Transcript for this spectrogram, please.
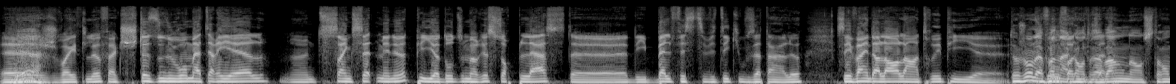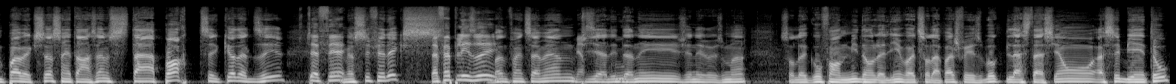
Euh, Yeah. Je vais être là. Fait que je teste du nouveau matériel, un petit 5-7 minutes. Puis il y a d'autres humoristes sur place, des belles festivités qui vous attendent là. C'est 20 l'entrée. Puis Toujours le fun à la contrebande. On se trompe pas avec ça. Saint-Anselme, si t'as à la porte, c'est le cas de le dire. Tout à fait. Merci, Félix. Ça fait plaisir. Bonne fin de semaine. Merci puis allez beaucoup. donner généreusement sur le GoFundMe, dont le lien va être sur la page Facebook de la station assez bientôt.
